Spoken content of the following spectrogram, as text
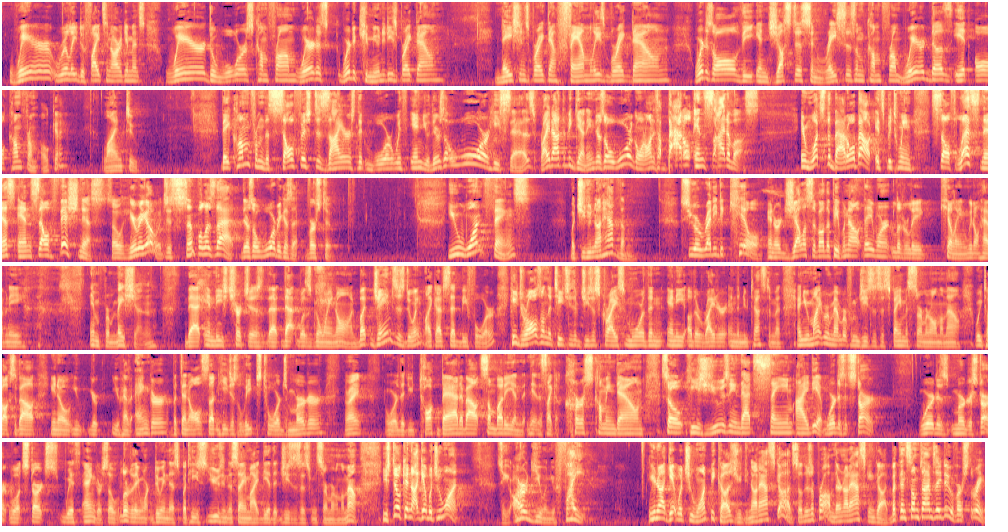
Where really do fights and arguments, where do wars come from? Where, does, where do communities break down? Nations break down? Families break down? Where does all the injustice and racism come from? Where does it all come from? Okay, line two. They come from the selfish desires that war within you. There's a war, he says, right at the beginning. There's a war going on. It's a battle inside of us. And what's the battle about? It's between selflessness and selfishness. So here we go. It's as simple as that. There's a war because of that. Verse 2. You want things, but you do not have them. So you're ready to kill and are jealous of other people. Now, they weren't literally killing. We don't have any information that in these churches that that was going on. But James is doing, like I've said before, he draws on the teachings of Jesus Christ more than any other writer in the New Testament. And you might remember from Jesus' famous Sermon on the Mount, where he talks about, you know, you, you have anger, but then all of a sudden he just leaps towards murder, right? Or that you talk bad about somebody and it's like a curse coming down. So he's using that same idea. Where does it start? Where does murder start? Well, it starts with anger. So literally they weren't doing this, but he's using the same idea that Jesus is from the Sermon on the Mount. You still cannot get what you want. So you argue and you fight. You not get what you want because you do not ask God. So there's a problem. They're not asking God. But then sometimes they do. Verse 3.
